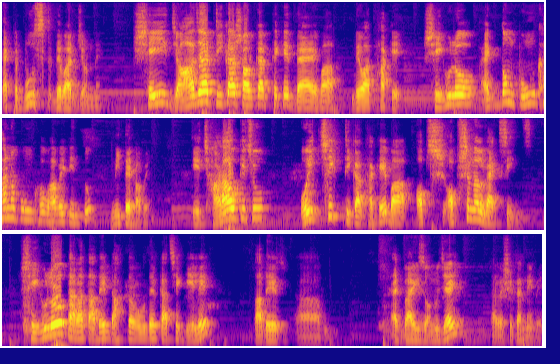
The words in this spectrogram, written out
একটা বুস্ট দেওয়ার জন্যে। সেই যা যা টিকা সরকার থেকে দেয় বা দেওয়া থাকে সেগুলো একদম পুঙ্খানুপুঙ্খভাবে কিন্তু নিতে হবে। এছাড়াও কিছু ঐচ্ছিক টিকা থাকে বা অপশনাল ভ্যাকসিনস সেগুলো তারা তাদের ডাক্তারবাবুদের কাছে গেলে তাদের অ্যাডভাইস অনুযায়ী তারা সেটা নেবে।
